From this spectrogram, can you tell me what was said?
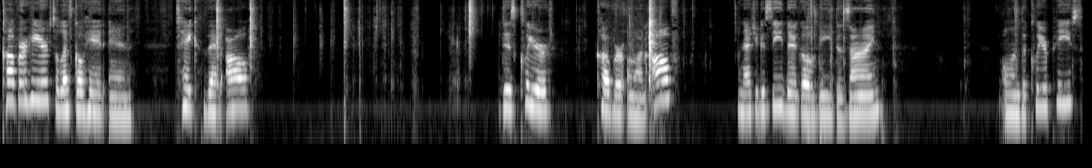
cover here. So let's go ahead and take that off. This clear cover on off. And as you can see, there goes the design on the clear piece.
